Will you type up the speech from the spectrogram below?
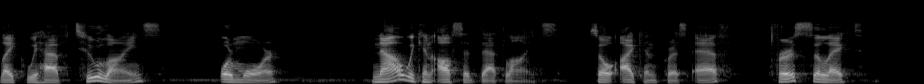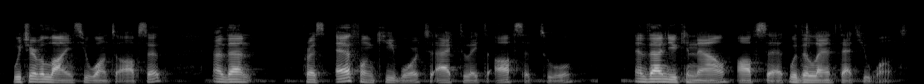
like we have two lines or more, now we can offset that lines. So I can press F First select whichever lines you want to offset and then press F on keyboard to activate the offset tool and then you can now offset with the length that you want.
